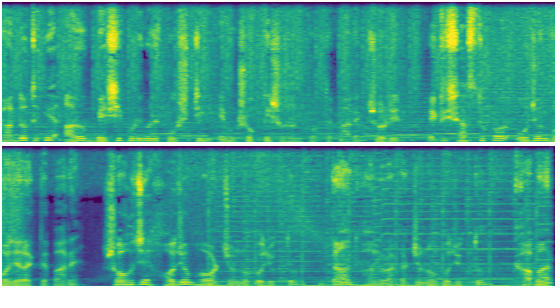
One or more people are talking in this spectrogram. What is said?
খাদ্য থেকে আরও বেশি পরিমাণে পুষ্টি এবং শক্তি শোষণ করতে পারে শরীর, একটি স্বাস্থ্যকর ওজন বজায় রাখতে পারে, সহজে হজম হওয়ার জন্য উপযুক্ত, দাঁত ভালো রাখার জন্য উপযুক্ত, খাবার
